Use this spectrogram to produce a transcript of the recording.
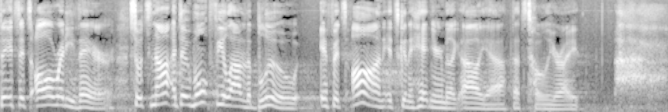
It's it's already there, so it's not. It won't feel out of the blue. If it's on, it's going to hit, and you're going to be like, "Oh yeah, that's totally right." Ah.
